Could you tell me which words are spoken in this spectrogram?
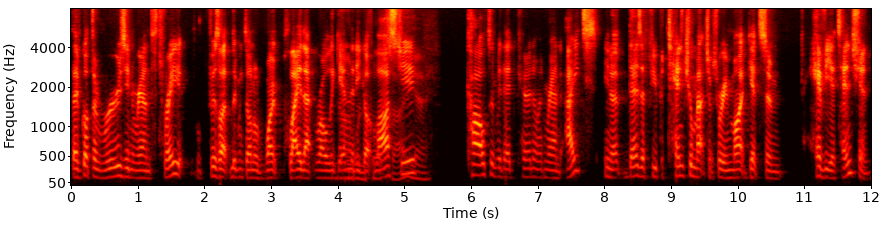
They've got the Roos in round three. It feels like Luke McDonald won't play that role again No, that he got last so, year. yeah. Carlton with Ed Curnow in round eight. You know, there's a few potential matchups where he might get some heavy attention.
